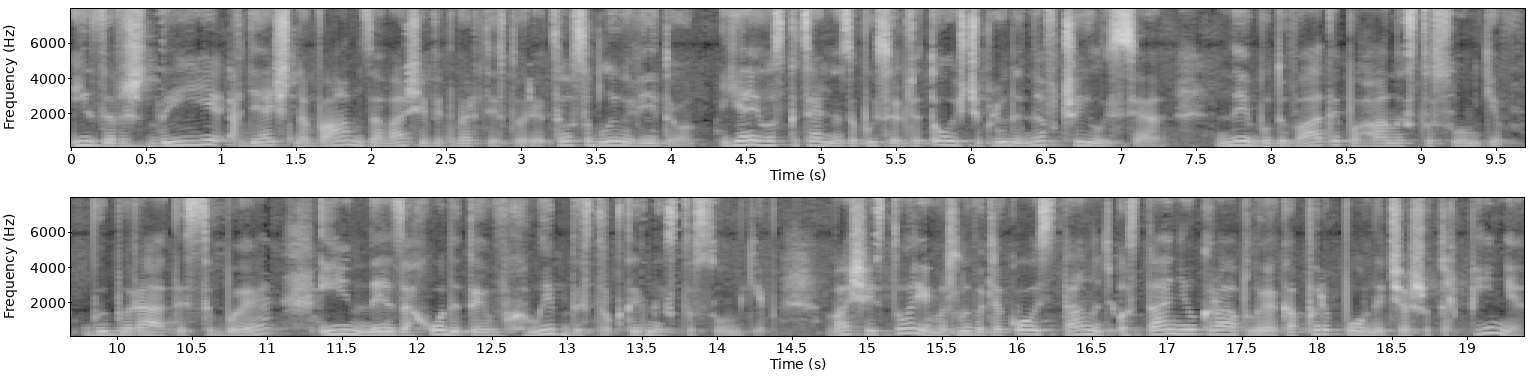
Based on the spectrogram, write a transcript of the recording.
і завжди вдячна вам за ваші відверті історії. Це особливе відео. Я його спеціально записую для того, щоб люди навчилися не будувати поганих стосунків, вибирати себе і не заходити в глиб деструктивних стосунків. Ваші історії, можливо, для когось стануть останньою краплею, яка переповнить чашу терпіння,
